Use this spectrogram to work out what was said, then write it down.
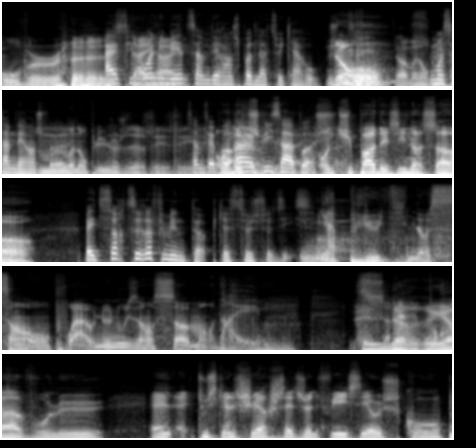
over. Et sky puis moi, high. limite, ça me dérange pas de la tuer Caro. Non Ah, moi non plus. Moi, ça me dérange pas. Moi là. non plus. Là, je- j'ai- j'ai- Ça me fait pas un pli sur la poche. On ne tue pas des innocents. Ben, tu sortiras fumer une top. Qu'est-ce que je te dis? Il n'y a plus d'innocents au point où nous nous en sommes, André. Il Elle n'a rien voulu. Elle, tout ce qu'elle cherche, cette jeune fille, c'est un scoop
